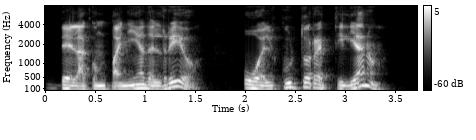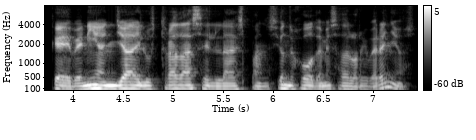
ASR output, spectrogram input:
de la Compañía del Río o el culto reptiliano, que venían ya ilustradas en la expansión del juego de mesa de los ribereños.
